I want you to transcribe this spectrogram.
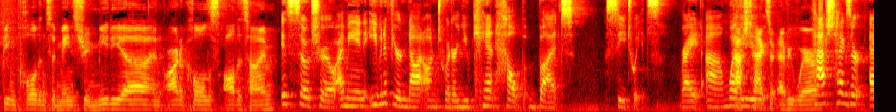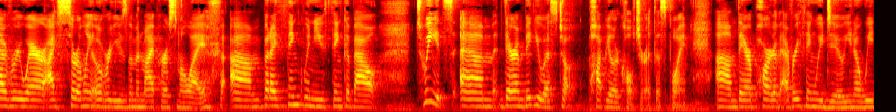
being pulled into mainstream media and articles all the time. It's so true. I mean, even if you're not on Twitter, you can't help but see tweets, right? Um, Hashtags are everywhere. Hashtags are everywhere. I certainly overuse them in my personal life. Um, but I think when you think about tweets, um, they're ambiguous to popular culture at this point. Um, they are part of everything we do. You know, we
